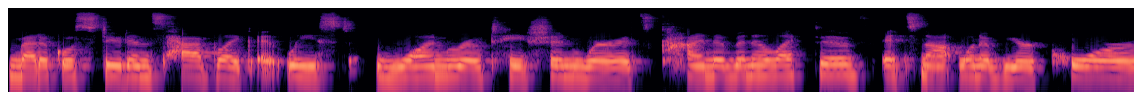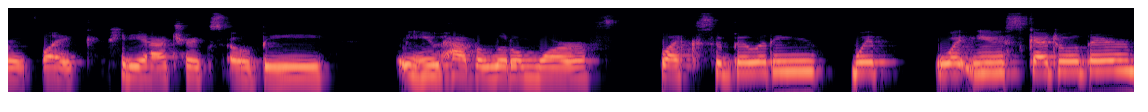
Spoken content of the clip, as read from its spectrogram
medical students have like at least one rotation where it's kind of an elective. It's not one of your core like pediatrics, OB. You have a little more flexibility with what you schedule there.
